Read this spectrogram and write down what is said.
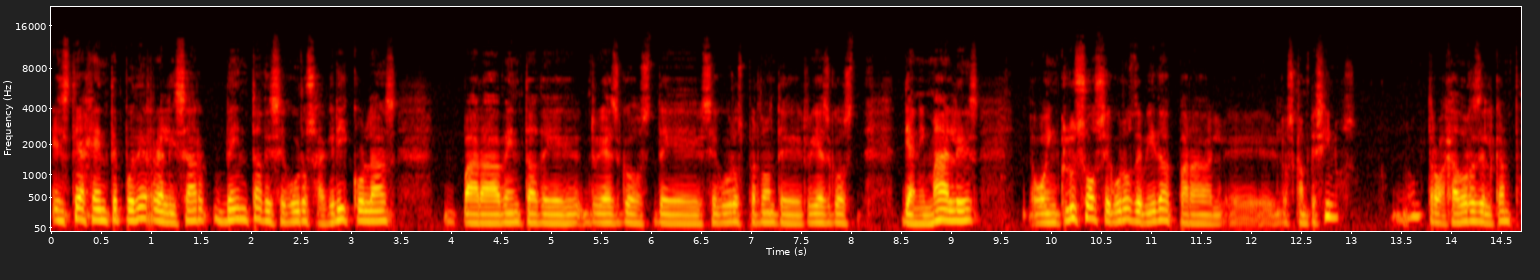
este agente puede realizar venta de seguros agrícolas, para venta de riesgos de seguros, perdón, de riesgos de animales o incluso seguros de vida para eh, los campesinos, trabajadores del campo.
